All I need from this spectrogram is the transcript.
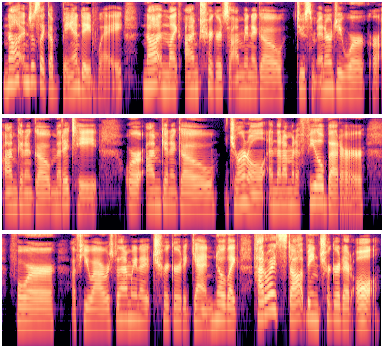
Not in just like a band aid way, not in like I'm triggered, so I'm going to go do some energy work, or I'm going to go meditate, or I'm going to go journal, and then I'm going to feel better for a few hours, but then I'm going to get triggered again. No, like, how do I stop being triggered at all?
